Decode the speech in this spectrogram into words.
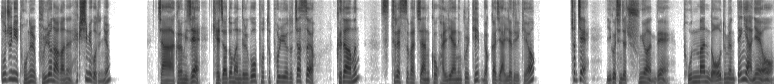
꾸준히 돈을 불려나가는 핵심이거든요. 자, 그럼 이제 계좌도 만들고 포트폴리오도 짰어요. 그 다음은 스트레스 받지 않고 관리하는 꿀팁 몇 가지 알려드릴게요. 첫째, 이거 진짜 중요한데 돈만 넣어두면 땡이 아니에요.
